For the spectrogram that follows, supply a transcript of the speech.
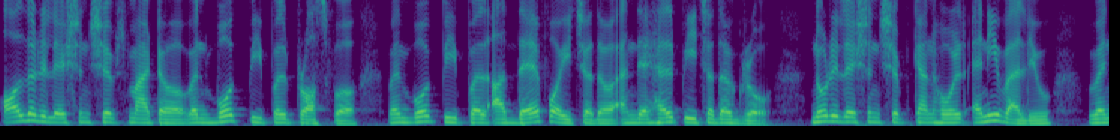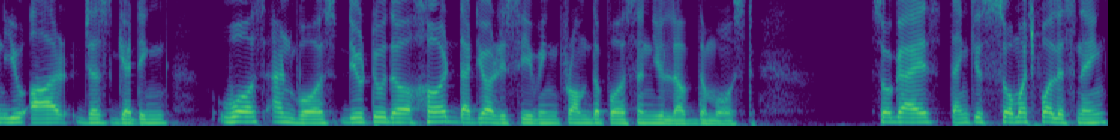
all the relationships matter when both people prosper when both people are there for each other and they help each other grow. No relationship can hold any value when you are just getting worse and worse due to the hurt that you're receiving from the person you love the most. So, guys, thank you so much for listening.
